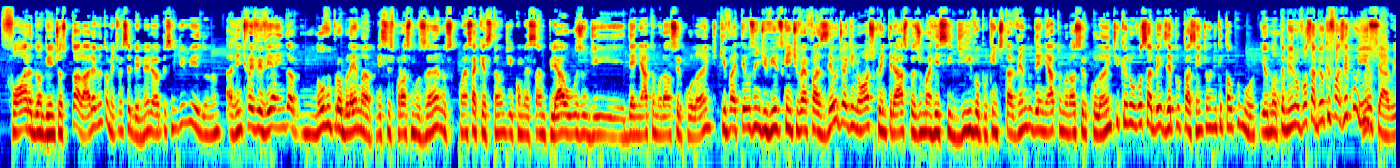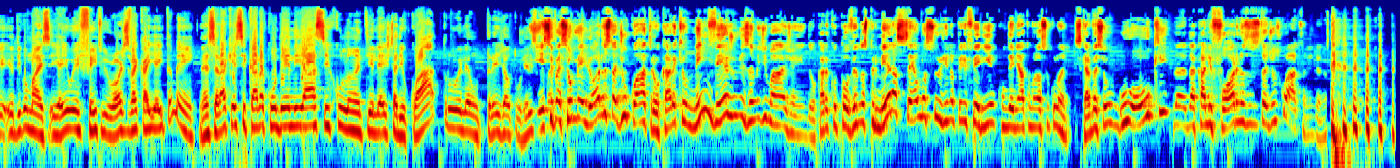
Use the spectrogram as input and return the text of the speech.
fora do ambiente hospitalar, eventualmente vai ser bem melhor para esse indivíduo, né? A gente vai viver ainda um novo problema nesses próximos anos com essa questão de começar a ampliar o uso de DNA tumoral circulante, que vai ter os indivíduos que a gente vai fazer o diagnóstico, entre aspas, de uma recidiva, porque a gente está vendo o DNA tumoral circulante que eu não vou saber dizer pro paciente onde que tá o tumor. E eu não, também não vou saber o que fazer com isso. Não, Thiago, eu digo mais, e aí o efeito de Rogers vai cair aí também, né? Será que esse cara com DNA circulante, ele é estadio 4 ou ele é um 3 de alto risco? Esse vai ser o melhor do estadio 4, é o cara que eu nem vejo no exame de imagem ainda. O cara que eu tô vendo as primeiras células surgir na periferia com DNA tumoral circulante. Esse cara vai ser o, o Oak da, da Califórnia dos estadios 4, né, entendeu?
